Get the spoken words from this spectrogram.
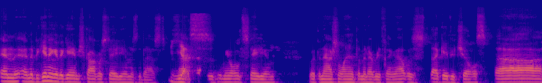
and and the beginning of the game, Chicago Stadium is the best. Yes, in the old stadium with the national anthem and everything. That was that gave you chills. Uh,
